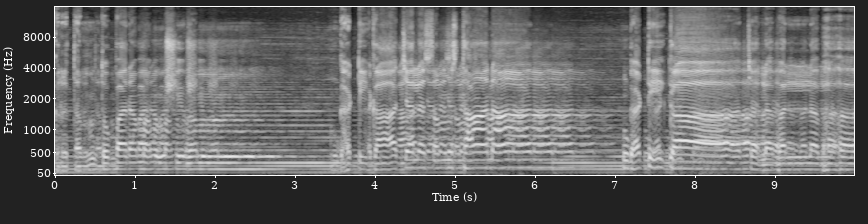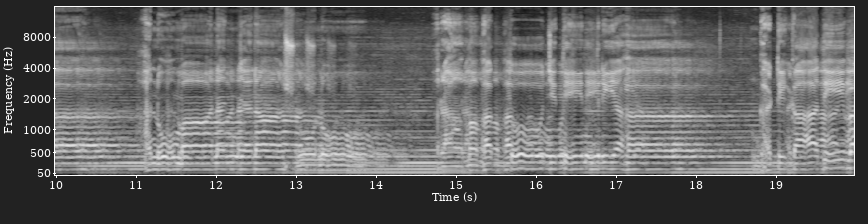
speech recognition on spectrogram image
कृतं तु परमं शिवम् घटिकाचलसंस्थानात् भक्तो जितेन्द्रिय रामभक्तो जितेन्द्रियः। घटिकादेवकाम्यानां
